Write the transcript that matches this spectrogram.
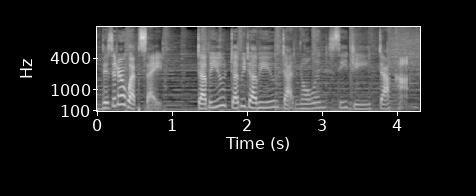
Visit our website, www.nolancg.com.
